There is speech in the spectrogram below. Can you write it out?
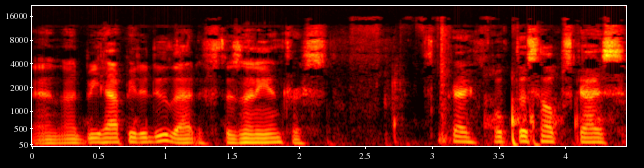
And I'd be happy to do that if there's any interest. Okay, hope this helps, guys.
